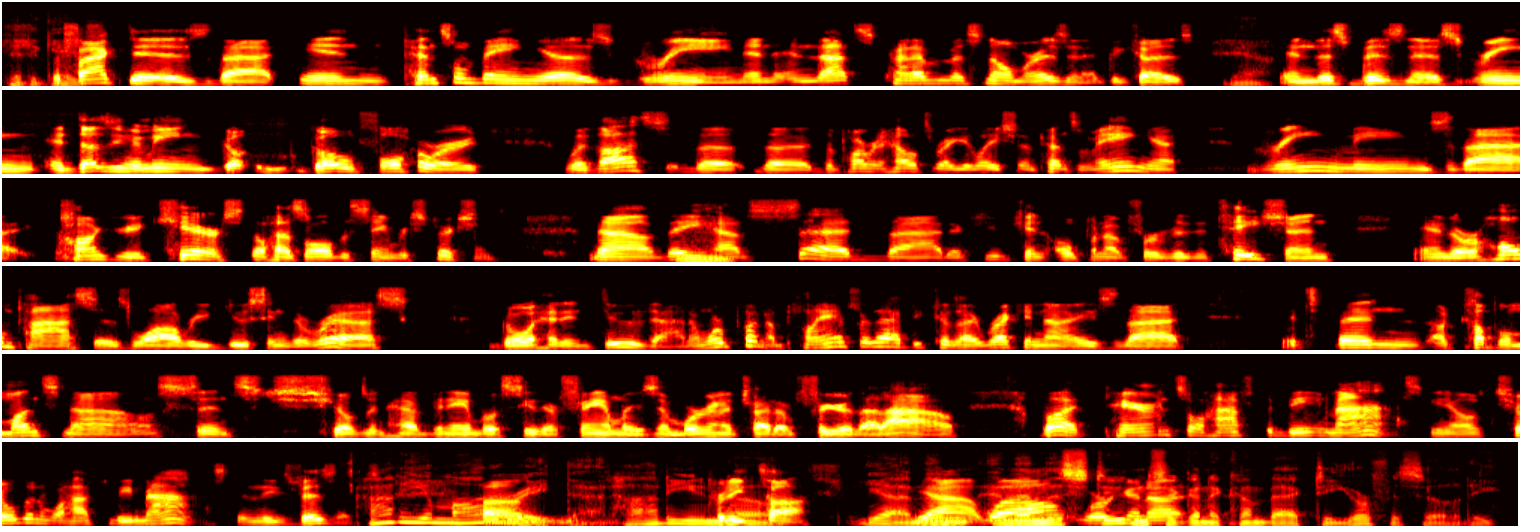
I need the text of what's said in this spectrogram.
The fact is that in Pennsylvania's green, and, and that's kind of a misnomer, isn't it? Because Yeah. in this business, green, it doesn't even mean go, go forward. With us, the, the Department of Health regulation in Pennsylvania, green means that congregate care still has all the same restrictions. Now, they Hmm. have said that if you can open up for visitation and or home passes while reducing the risk, go ahead and do that. And we're putting a plan for that because I recognize that it's been a couple months now since children have been able to see their families, and we're going to try to figure that out. But parents will have to be masked. You know, children will have to be masked in these visits. How do you moderate Um, that? How do you Pretty know? tough. Yeah, and, Yeah, then, and then well, the students gonna- are going to come back to your facility.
